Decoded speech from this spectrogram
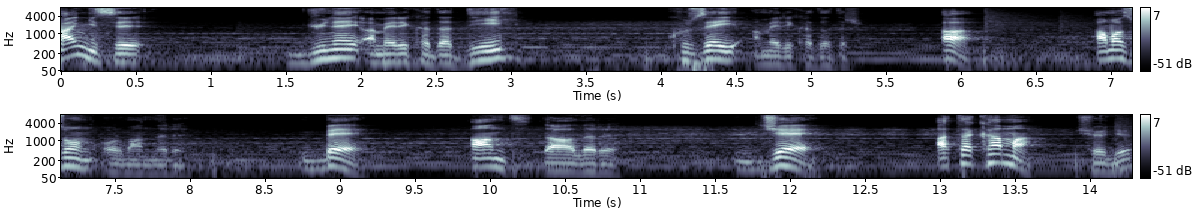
Hangisi Güney Amerika'da değil, Kuzey Amerika'dadır? A. Amazon ormanları B. Ant dağları C. Atakama çölü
